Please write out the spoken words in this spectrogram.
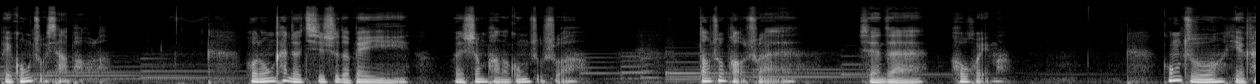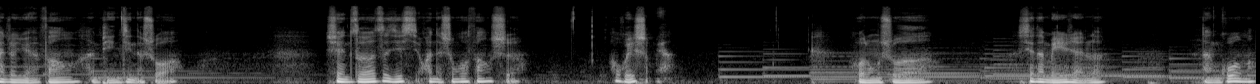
被公主吓跑了。火龙看着骑士的背影，问身旁的公主说：“当初跑出来，现在后悔吗？”公主也看着远方，很平静地说：“选择自己喜欢的生活方式，后悔什么呀？”火龙说：“现在没人了，难过吗？”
